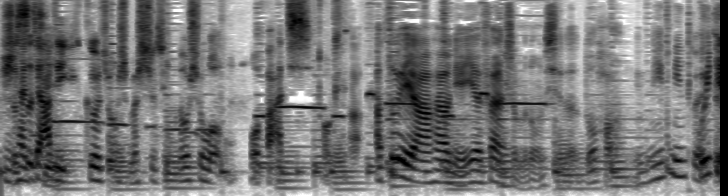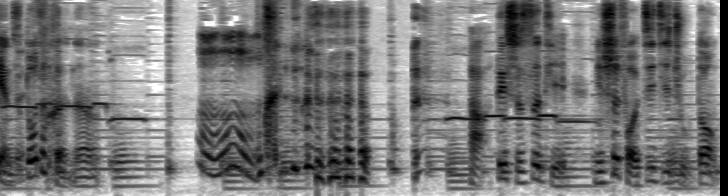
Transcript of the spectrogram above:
你看家里各种什么事情都是我我发起。OK 啊啊，对呀，还有年夜饭什么东西的，多好。你你你鬼点子多得很呢。嗯。好，第十四题，你是否积极主动？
